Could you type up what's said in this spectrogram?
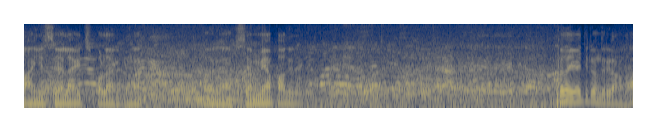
வாங்கி சேல் ஆயிடுச்சு போல இருக்குங்க. பாருங்க செம்மையாக பார்க்குது இப்போ தான் ஏற்றிட்டு வந்திருக்காங்களா?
